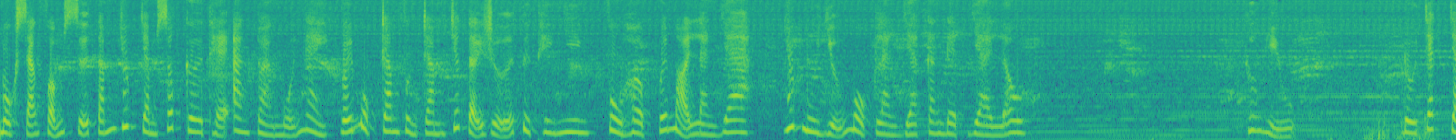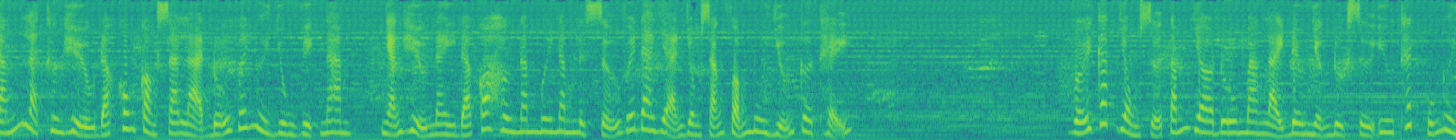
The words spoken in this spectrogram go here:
một sản phẩm sữa tắm giúp chăm sóc cơ thể an toàn mỗi ngày với 100% chất tẩy rửa từ thiên nhiên, phù hợp với mọi làn da, giúp nuôi dưỡng một làn da căng đẹp dài lâu. Thương hiệu Đồ chắc chắn là thương hiệu đã không còn xa lạ đối với người dùng Việt Nam. Nhãn hiệu này đã có hơn 50 năm lịch sử với đa dạng dòng sản phẩm nuôi dưỡng cơ thể, với các dòng sữa tắm do Đô mang lại đều nhận được sự yêu thích của người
